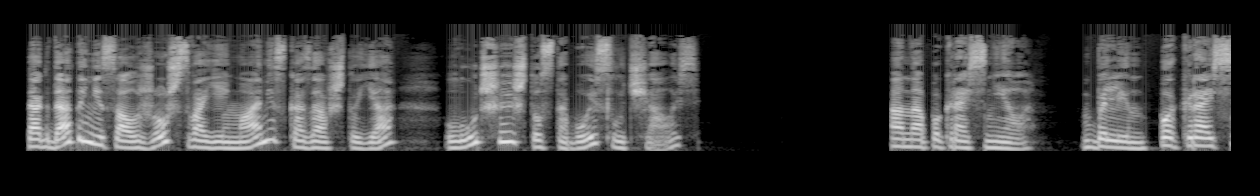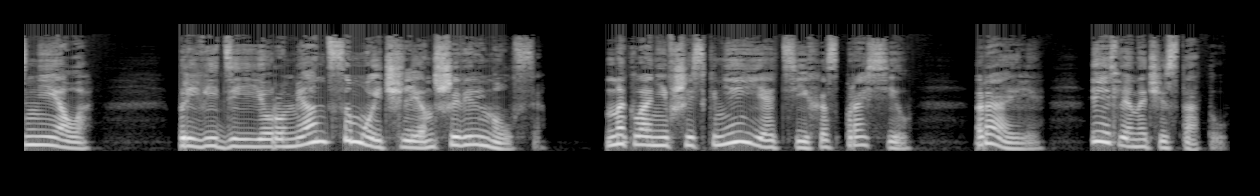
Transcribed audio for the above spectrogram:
Тогда ты не солжешь своей маме, сказав, что я — лучшее, что с тобой случалось». Она покраснела. Блин, покраснела. При виде ее румянца мой член шевельнулся. Наклонившись к ней, я тихо спросил. «Райли, если на чистоту,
